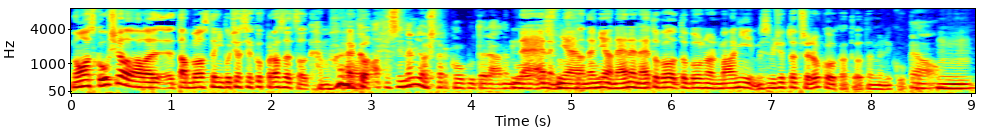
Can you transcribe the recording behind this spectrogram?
No, zkoušel, ale tam bylo stejný počas jako v Praze celkem. No, jako... A to si neměl štrkolku teda? Nebo ne, neměl, neměl, ne, ne, ne, to bylo, to bylo normální, myslím, že to je předokolka, to, ten Mini Cooper. Jo. Hmm,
